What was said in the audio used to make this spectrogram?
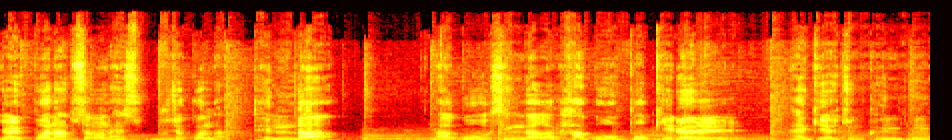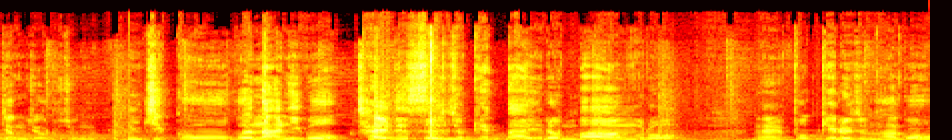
10번 합성은 할 수 무조건 하- 된다. 라고 생각을 하고 뽑기를 할게요. 좀 긍- 긍정적으로 좀 김치국은 아니고 잘 됐으면 좋겠다 이런 마음으로 네, 뽑기를 좀 하고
